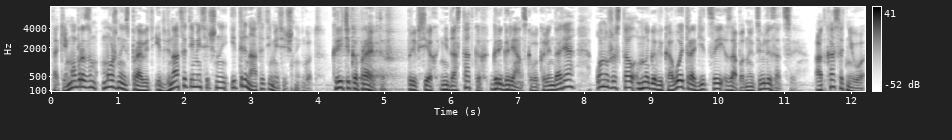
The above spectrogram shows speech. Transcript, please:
Таким образом, можно исправить и 12-месячный, и 13-месячный год. Критика проектов. При всех недостатках григорианского календаря он уже стал многовековой традицией западной цивилизации. Отказ от него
